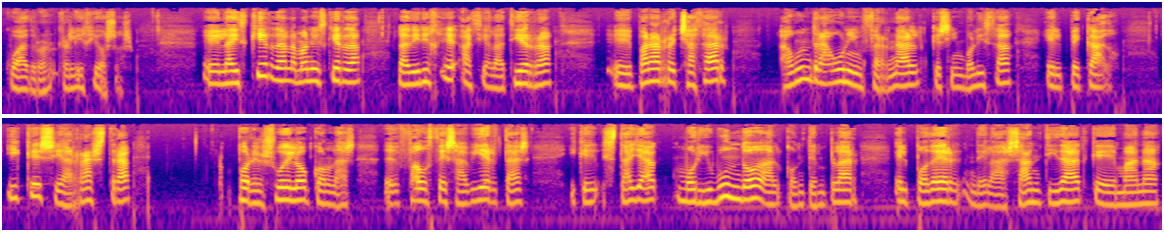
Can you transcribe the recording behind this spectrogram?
cuadros religiosos. Eh, la izquierda, la mano izquierda, la dirige hacia la tierra eh, para rechazar a un dragón infernal que simboliza el pecado y que se arrastra por el suelo con las eh, fauces abiertas y que está ya moribundo al contemplar el poder de la santidad que emana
